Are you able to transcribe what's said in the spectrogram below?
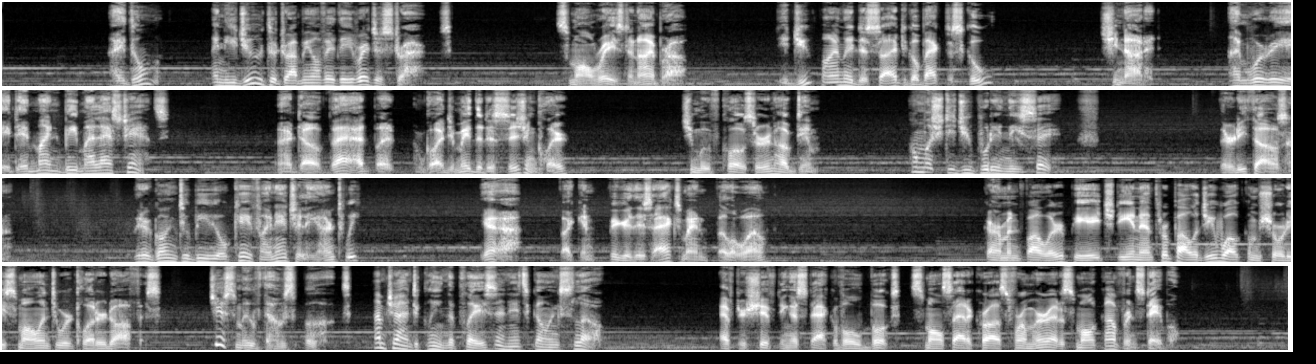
I don't. I need you to drop me off at the registrar's. Small raised an eyebrow. Did you finally decide to go back to school? She nodded. I'm worried it might be my last chance. I doubt that, but I'm glad you made the decision, Claire. She moved closer and hugged him. How much did you put in the safe? 30,000. We're going to be okay financially, aren't we? Yeah, if I can figure this Axeman fellow out. Carmen Fowler, PhD in anthropology, welcomed Shorty Small into her cluttered office. Just move those books. I'm trying to clean the place and it's going slow. After shifting a stack of old books, Small sat across from her at a small conference table.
